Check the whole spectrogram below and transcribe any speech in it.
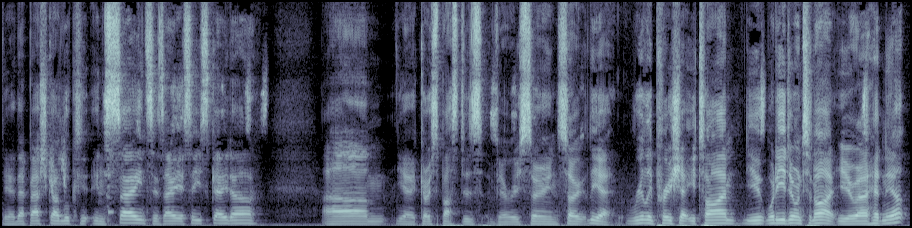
Yeah, that bash guard looks insane. Says ASE skater. Um, yeah, Ghostbusters very soon. So yeah, really appreciate your time. You, what are you doing tonight? You uh, heading out?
